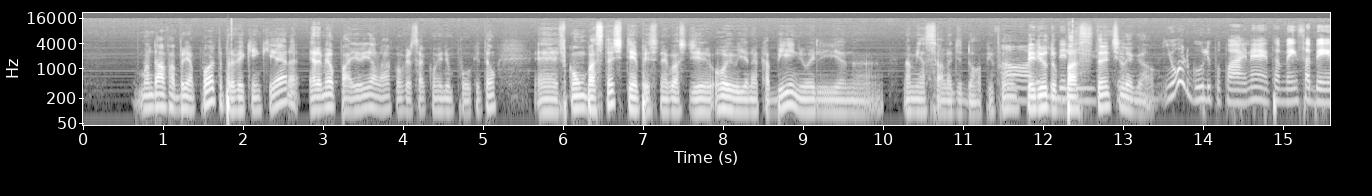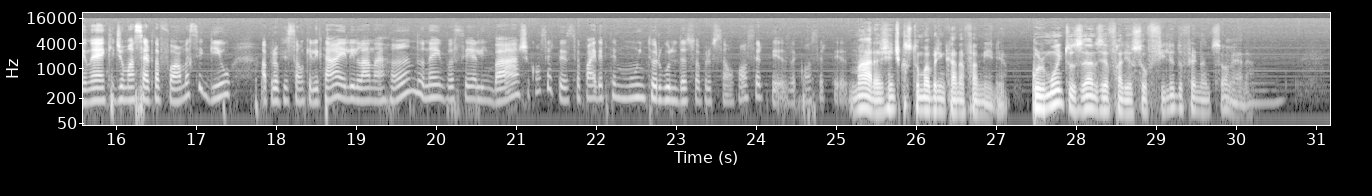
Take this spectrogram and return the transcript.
mandava abrir a porta para ver quem que era, era meu pai. Eu ia lá conversar com ele um pouco. Então, é, ficou um bastante tempo esse negócio de ou eu ia na cabine ou ele ia na, na minha sala de doping. Foi um período bastante legal. E um orgulho para o pai, né? Também saber, né, que de uma certa forma seguiu a profissão que ele está, ele lá narrando, né, e você ali embaixo. Com certeza, seu pai deve ter muito orgulho da sua profissão, com certeza, com certeza. Mara, a gente costuma brincar na família por muitos anos eu falei, eu sou filho do Fernando Solera.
